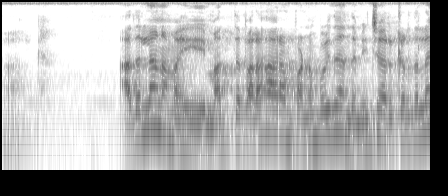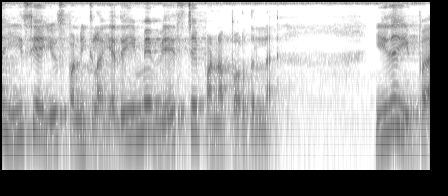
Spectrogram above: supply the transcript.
பாருங்க. அதெல்லாம் நம்ம மற்ற பலகாரம் பண்ணும்பொழுது அந்த மிச்சம் இருக்கிறதெல்லாம் ஈஸியாக யூஸ் பண்ணிக்கலாம். எதையுமே வேஸ்ட்டே பண்ண போகிறதில்ல இதை இப்போ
